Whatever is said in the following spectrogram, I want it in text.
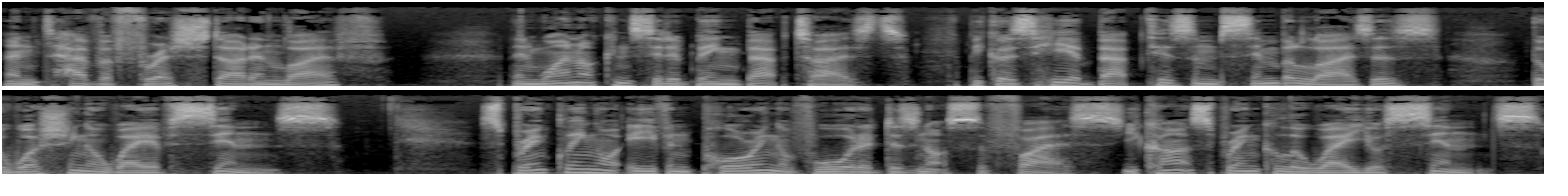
and have a fresh start in life, then why not consider being baptized? Because here baptism symbolizes the washing away of sins. Sprinkling or even pouring of water does not suffice. You can't sprinkle away your sins.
